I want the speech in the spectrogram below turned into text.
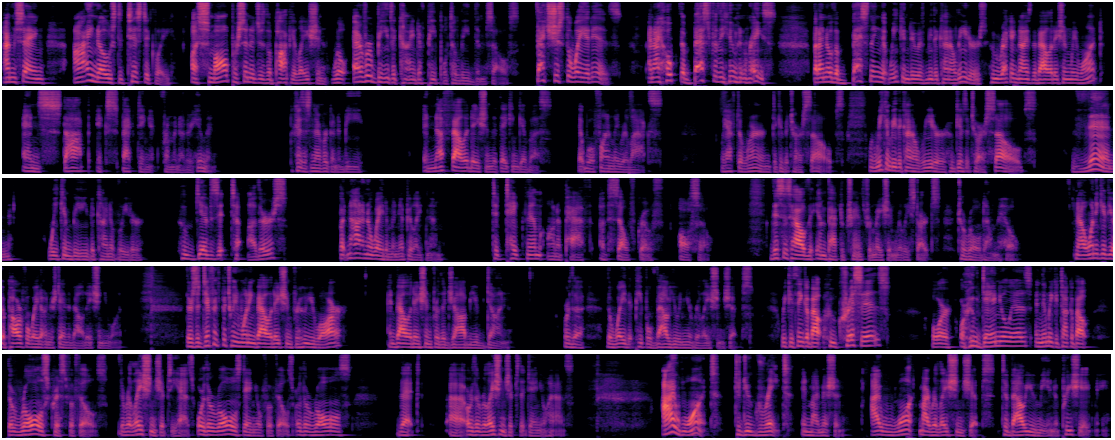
I'm saying I know statistically a small percentage of the population will ever be the kind of people to lead themselves. That's just the way it is. And I hope the best for the human race. But I know the best thing that we can do is be the kind of leaders who recognize the validation we want and stop expecting it from another human. Because it's never going to be enough validation that they can give us that we'll finally relax. We have to learn to give it to ourselves. When we can be the kind of leader who gives it to ourselves, then we can be the kind of leader who gives it to others, but not in a way to manipulate them, to take them on a path of self growth also. This is how the impact of transformation really starts to roll down the hill. Now, I want to give you a powerful way to understand the validation you want. There's a difference between wanting validation for who you are and validation for the job you've done or the, the way that people value in your relationships. We could think about who Chris is or, or who Daniel is, and then we could talk about the roles Chris fulfills, the relationships he has, or the roles Daniel fulfills, or the roles that, uh, or the relationships that Daniel has. I want to do great in my mission. I want my relationships to value me and appreciate me.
